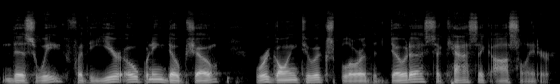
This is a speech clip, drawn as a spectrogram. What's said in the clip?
This week, for the year opening dope show, we're going to explore the Doda Stochastic Oscillator.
